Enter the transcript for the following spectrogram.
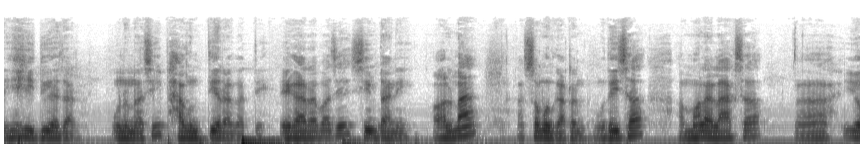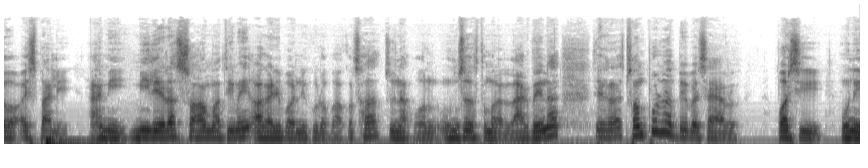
यही दुई हजार उनासी फागुन तेह्र गते एघार बजे सिम्पानी हलमा समुद्घाटन हुँदैछ। मलाई लाग्छ यो यसपालि हामी मिलेर सहमतिमै अगाडि बढ्ने कुरो भएको छ। चुनाव हुन्छ जस्तो मलाई लाग्दैन। त्यस कारण सम्पूर्ण व्यवसायहरू पर्सि हुने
